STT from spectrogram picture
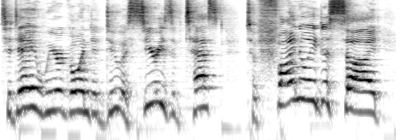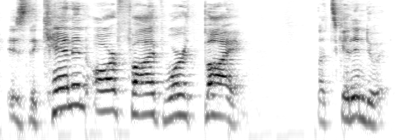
Today we are going to do a series of tests to finally decide is the Canon R5 worth buying? Let's get into it.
